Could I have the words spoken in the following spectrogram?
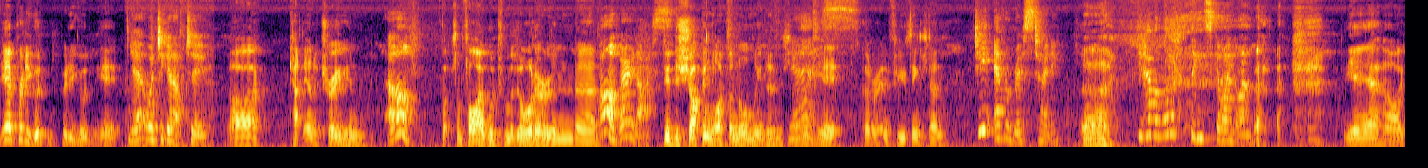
Yeah, pretty good, pretty good, yeah. Yeah, what'd you get up to? I cut down a tree and Oh, got some firewood for my daughter and uh, oh, very nice. did the shopping like I normally do. So, Yes. yeah, got around a few things done. Do you ever rest, Tony? Uh, You have a lot of things going on. yeah, I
